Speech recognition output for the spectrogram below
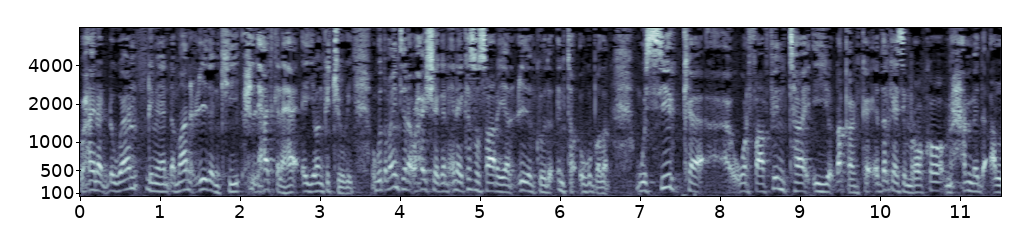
waxayna dhowaan dhimeen dhammaan ciidankii xilxaadka lahaa ee yaman ka joogay. Ugu dambeyntiina waxay sheegeen inay ka soo saarayaan ciidankooda inta ugu badan. Wasiirka warfaafinta iyo dhaqanka ee dalkaasi morocco maxamed al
